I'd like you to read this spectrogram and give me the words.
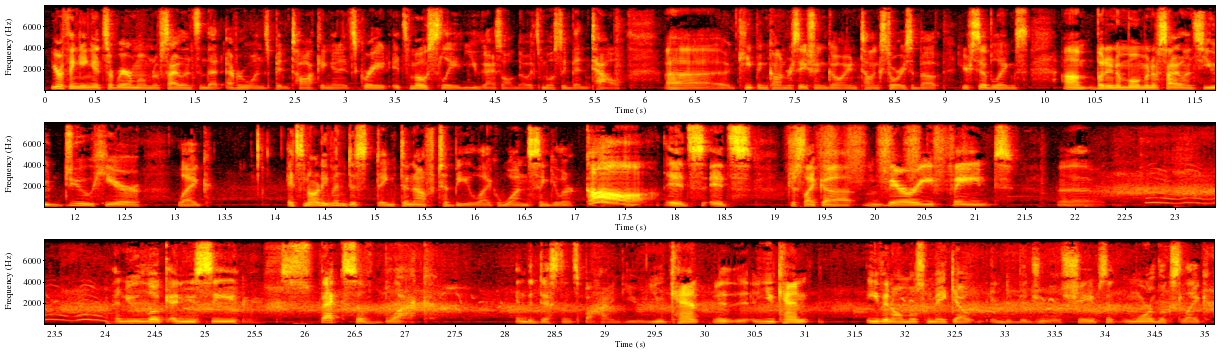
you're thinking it's a rare moment of silence and that everyone's been talking and it's great. It's mostly you guys all know it's mostly been Tal. Uh, keeping conversation going, telling stories about your siblings. Um, but in a moment of silence, you do hear like it's not even distinct enough to be like one singular caw. It's it's just like a very faint uh, and you look and you see specks of black in the distance behind you. You can't uh, you can't even almost make out individual shapes. It more looks like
